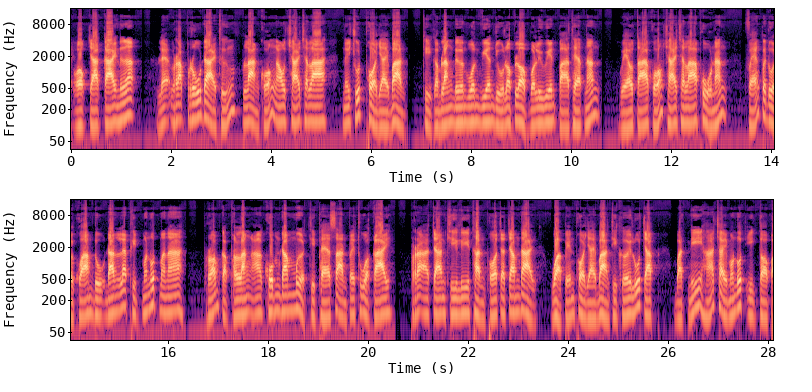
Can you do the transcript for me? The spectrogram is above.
กออกจากกายเนื้อ และรับรู้ได้ถึงร่างของเงาชายชราในชุดพ่อใหญ่บ้าน ที่กำลังเดินวนเวียนอยู่รอบๆบบริเวณป่าแถบนั้น แววตาของชายชราผู้นั้น ฝงไปด้วยความดุดันและผิดมนุษย์มานา พร้อมกับพลังอาคมดำมืดที่แผ่ซ่านไปทั่วกาย พระอาจารย์คีรีท่านพอจะจำได้ ว่าเป็นพ่อใหญ่บ้านที่เคยรู้จัก บัดนี้หาใช่มนุษย์อีกต่อไป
